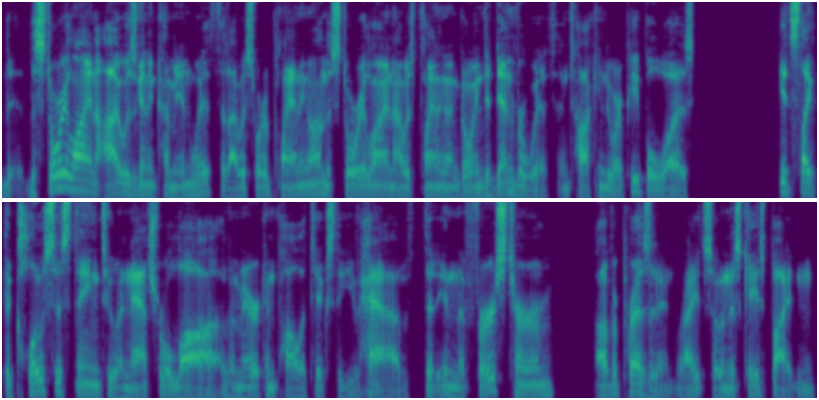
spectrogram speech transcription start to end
the, the storyline i was going to come in with that i was sort of planning on the storyline i was planning on going to denver with and talking to our people was it's like the closest thing to a natural law of american politics that you have that in the first term of a president, right? So in this case, Biden,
